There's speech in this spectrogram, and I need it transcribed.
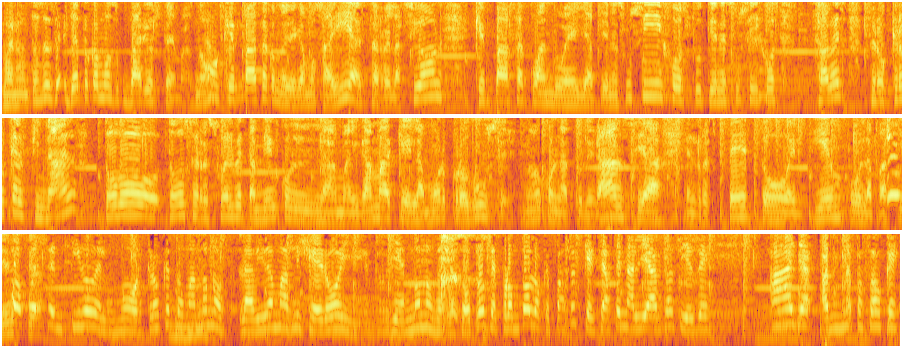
Bueno, entonces ya tocamos varios temas, ¿no? ¿Qué pasa cuando llegamos ahí a esta relación? ¿Qué pasa cuando ella tiene sus hijos, tú tienes sus hijos, ¿sabes? Pero creo que al final todo, todo se resuelve también con la amalgama que el amor produce, ¿no? Con la tolerancia, el respeto, el tiempo, la Y un paciencia. poco el sentido del humor. Creo que tomándonos la vida más ligero y riéndonos de nosotros, de pronto lo que pasa es que se hacen alianzas y es de, ah, ya, a mí me ha pasado que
